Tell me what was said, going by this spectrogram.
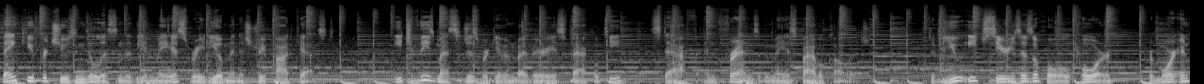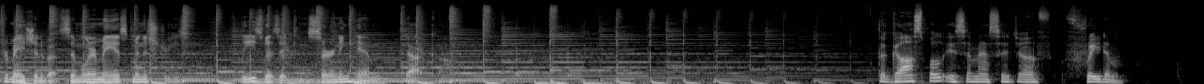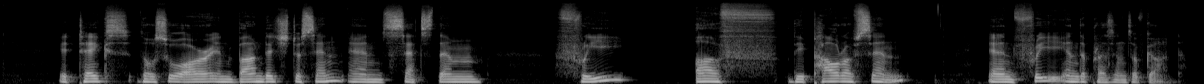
Thank you for choosing to listen to the Emmaus Radio Ministry podcast. Each of these messages were given by various faculty, staff, and friends of Emmaus Bible College. To view each series as a whole or for more information about similar Emmaus ministries, please visit concerninghim.com. The gospel is a message of freedom. It takes those who are in bondage to sin and sets them free of the power of sin and free in the presence of God.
